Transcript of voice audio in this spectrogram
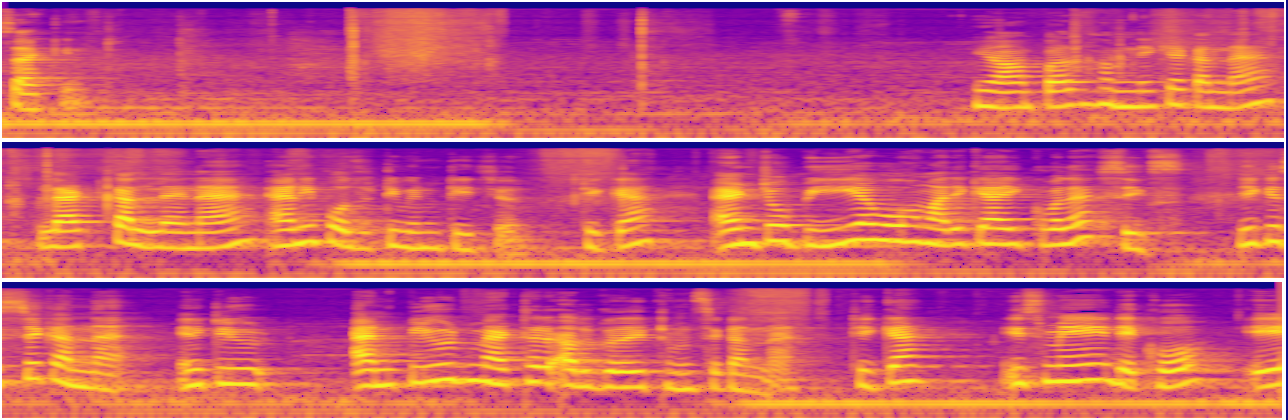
second. यहाँ पर हमने क्या करना है? लेट कर लेना है एनी पॉजिटिव इन टीचर ठीक है? एंड जो बी है वो हमारे क्या इक्वल है? सिक्स ये किससे करना है? इंक्लूड इंक्लूड मैथड अल्गोरिथम से करना है, ठीक है? इसमें देखो, a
